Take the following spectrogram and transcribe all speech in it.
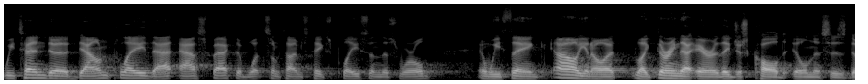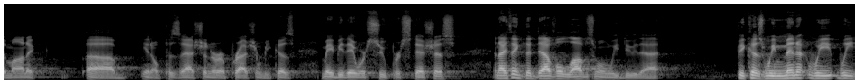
we tend to downplay that aspect of what sometimes takes place in this world. And we think, oh, you know, like during that era, they just called illnesses demonic, uh, you know, possession or oppression because maybe they were superstitious. And I think the devil loves when we do that because we, we, we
